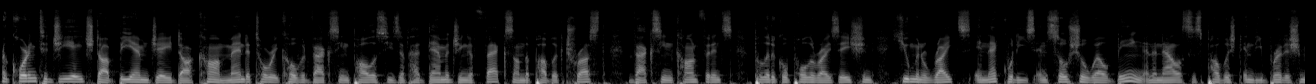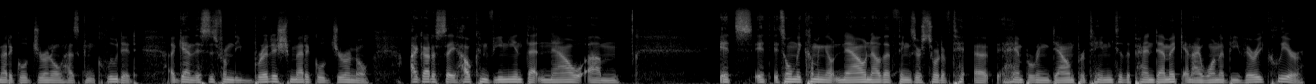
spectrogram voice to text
According to gh.bmj.com, mandatory COVID vaccine policies have had damaging effects on the public trust, vaccine confidence, political polarization, human rights, inequities, and social well being, an analysis published in the British Medical Journal has concluded. Again, this is from the British Medical Journal. I gotta say, how convenient that now. Um, it's it, it's only coming out now now that things are sort of t- uh, hampering down pertaining to the pandemic and i want to be very clear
